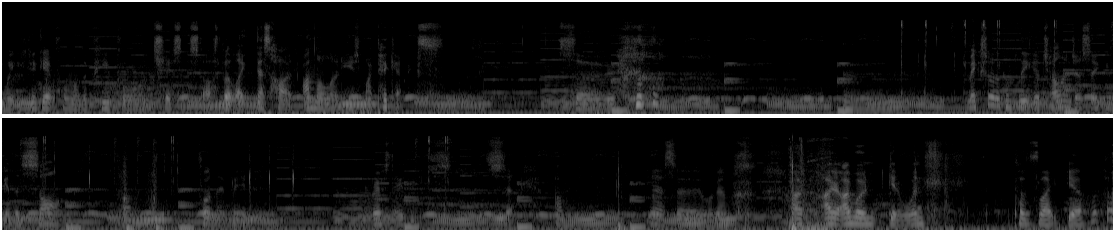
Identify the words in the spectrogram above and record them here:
Wait, you could get from other people and chests and stuff, but like that's hard. I'm not allowed to use my pickaxe. So, mm, make sure to complete your challenges so you can get this song um Fortnite made. Birthday beats. Sick. Um, yeah, so we're gonna. I, I, won't get a win. Cause, like, yeah.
